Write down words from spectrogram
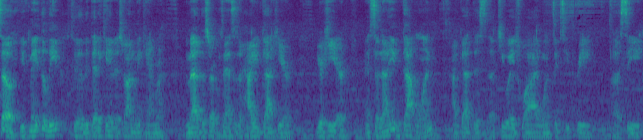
So you've made the leap to the dedicated astronomy camera. No matter the circumstances or how you got here, you're here. And so now you've got one. I've got this uh, QHY 163C uh,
